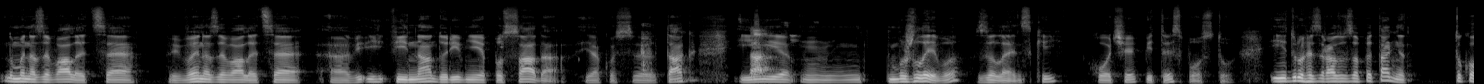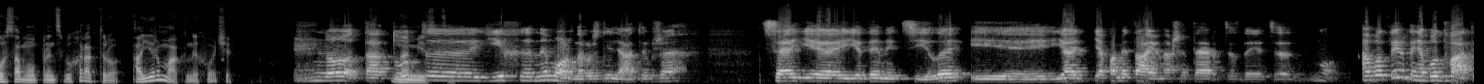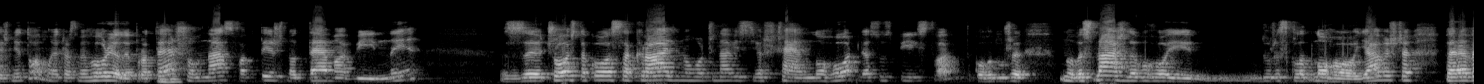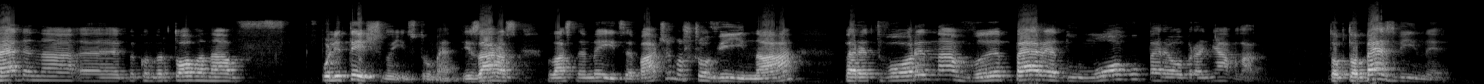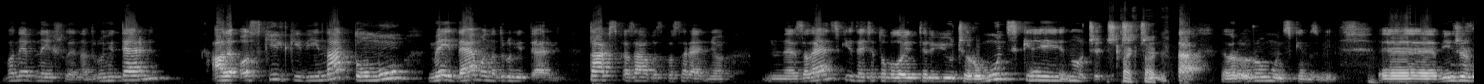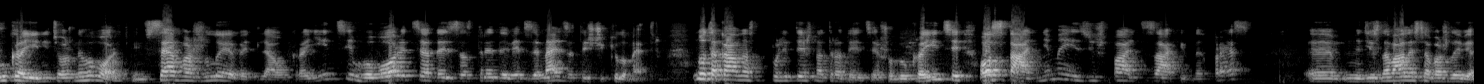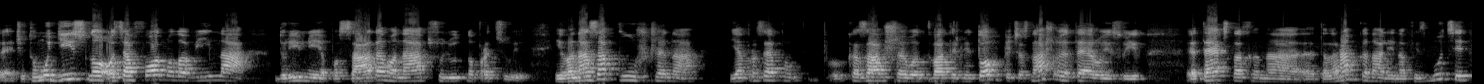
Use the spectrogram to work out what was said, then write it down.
ну ми називали це, ви називали це е, війна дорівнює посада, якось е, так. І Так. можливо, Зеленський хоче піти з посту. І друге зразу запитання такого самого принципу характеру. А Єрмак не хоче. Ну та тут е, їх не можна розділяти вже. Це є єдине ціле, і я, я пам'ятаю наше ТР, це здається, ну або тиждень, або два тижні тому. Якраз ми говорили про те, що в нас фактично тема війни з чогось такого сакрального чи навіть священного для суспільства, такого дуже ну, виснажливого і дуже складного явища, переведена, е, конвертована в, в політичний інструмент. І зараз, власне, ми і це бачимо, що війна перетворена в передумову переобрання влади. Тобто без війни вони б не йшли на другий термін. Але оскільки війна, тому ми йдемо на другий термін. Так сказав безпосередньо Зеленський, здається, то було інтерв'ю чи румунське, ну чи, Так, чи так. так, ру- румунським ЗМІ. Е, він же ж в Україні цього ж не говорить. Він все важливе для українців говориться десь за 3-9 земель за тисячу кілометрів. Ну така в нас політична традиція, щоб українці останніми зі шпальт західних прес дізнавалися важливі речі. Тому дійсно оця формула війна дорівнює посада, вона абсолютно працює. І вона запущена. Я про це казав ще от два тижні тому під час нашого етеру і своїх е, текстах на е, телеграм-каналі, на Фейсбуці,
